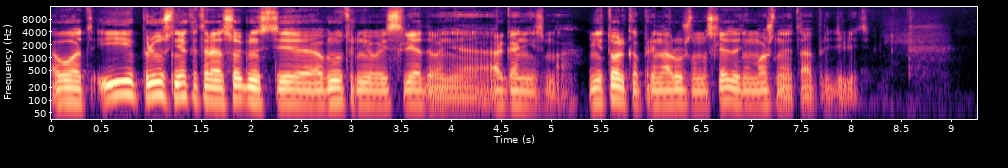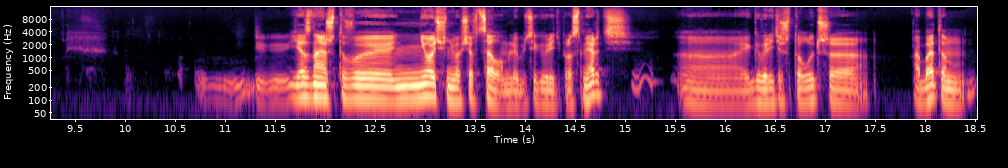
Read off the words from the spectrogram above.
вот, и плюс некоторые особенности внутреннего исследования организма. Не только при наружном исследовании можно это определить. я знаю, что вы не очень вообще в целом любите говорить про смерть э, и говорите, что лучше об этом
